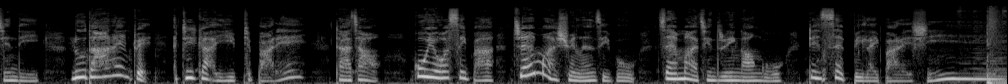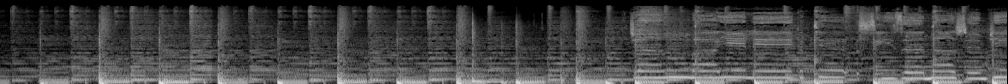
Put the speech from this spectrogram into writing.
ခြင်းသည်လူသားတိုင်းအတွက်အထူးအရေးဖြစ်ပါတယ်။ဒါကြောင့်ကိုရောစိတ်ပါကျမ်းမာရှင်လန်းစီဖို့ကျမ်းမာခြင်းသတင်းကောင်းကိုတင်ဆက်ပေးလိုက်ပါတယ်ရှင်။ ရှင်ပြေ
